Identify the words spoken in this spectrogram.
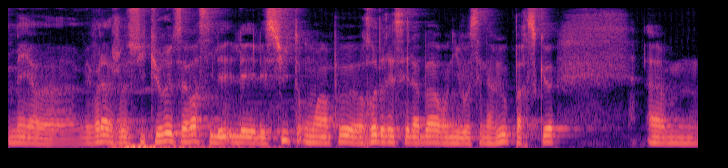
Mais, euh, mais voilà, je suis curieux de savoir si les, les, les, suites ont un peu redressé la barre au niveau scénario, parce que euh,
